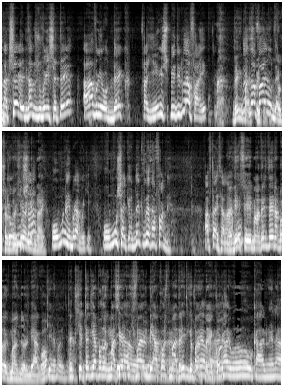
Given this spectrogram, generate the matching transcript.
να ξέρετε, επειδή θα τους βρίσετε, αύριο ο Ντεκ θα γυρίσει σπίτι του, δεν θα φάει. Δεν πάει θα σπίτι φάει του. ο Ντεκ. Στο Και ο ξενοδοχείο Μούσα- γυρνάει. Ο, ναι, μπράβο εκεί. Ο Μούσα και ο Ντεκ δεν θα φάνε. Αυτά ήθελα να Δηλαδή πω. στη Μαδρίτη δεν αποδοκιμάζουν τον Ολυμπιακό. Τι να αποδοκιμάζουν. Τέτοια, τέτοια αποδοκιμασία που έχει φάει ο Ολυμπιακός στη Μαδρίτη και ο Παναθηναϊκός. Κάνουν ένα.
